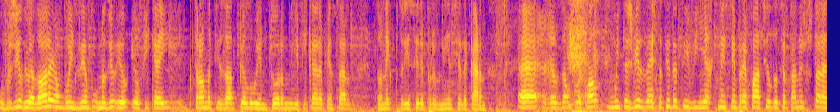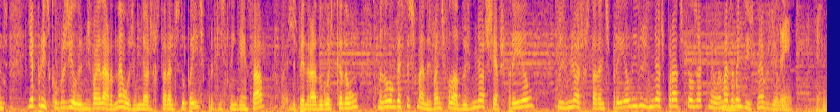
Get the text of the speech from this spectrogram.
o Virgílio adora, é um bom exemplo, mas eu, eu, eu fiquei traumatizado pelo entorno e a ficar a pensar de onde é que poderia ser a proveniência da carne. A razão pela qual muitas vezes esta tentativa e erro que nem sempre é fácil de acertar nos restaurantes. E é por isso que o Virgílio nos vai dar não os melhores restaurantes do país, porque isso ninguém sabe, dependerá do gosto de cada um, mas ao longo destas semanas vai-nos falar dos melhores chefes para ele, dos melhores restaurantes para ele e dos melhores pratos que ele já comeu. É mais ou menos isto, não é, Virgílio? Sim. Sim.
